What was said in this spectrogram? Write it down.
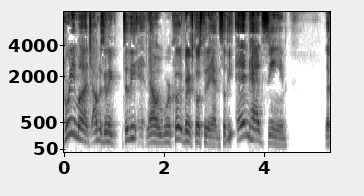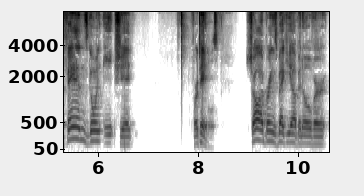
pretty much, I'm just gonna to the end. Now we're clearly pretty close to the end. So the end had seen the fans going ape shit for tables. Charlotte brings Becky up and over,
